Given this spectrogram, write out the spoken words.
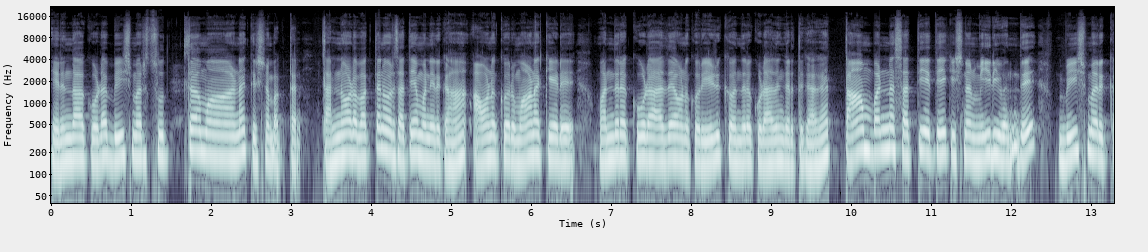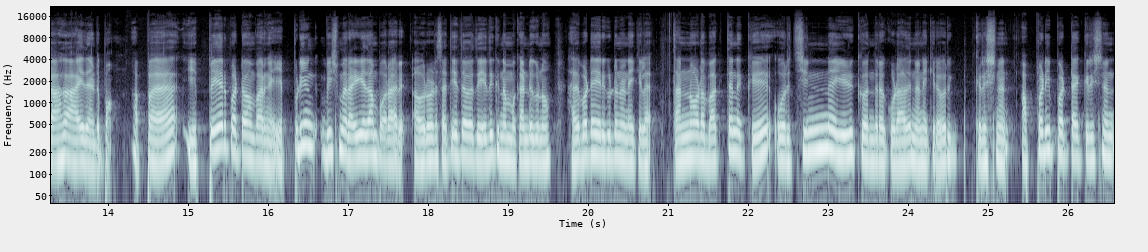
இருந்தால் கூட பீஷ்மர் சுத்தமான கிருஷ்ண பக்தன். தன்னோட பக்தன் ஒரு சத்தியம் பண்ணியிருக்கான். அவனுக்கு ஒரு மானக்கேடு வந்துடக்கூடாது அவனுக்கு ஒரு இழுக்கு வந்துடக்கூடாதுங்கிறதுக்காக தாம் பண்ண சத்தியத்தையே கிருஷ்ணன் மீறி வந்து பீஷ்மருக்காக ஆயுதம் எடுப்பான். அப்போ எப்பேற்பட்டவன் பாருங்கள் எப்படியும் பீஷ்மர் அழிய தான் போகிறாரு அவரோட சத்தியத்தை எதுக்கு நம்ம கண்டுக்கணும்? அது பட்டே இருக்கட்டும்னு நினைக்கல. தன்னோட பக்தனுக்கு ஒரு சின்ன இழுக்கு வந்துடக்கூடாதுன்னு நினைக்கிறவர் கிருஷ்ணன். அப்படிப்பட்ட கிருஷ்ணன்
